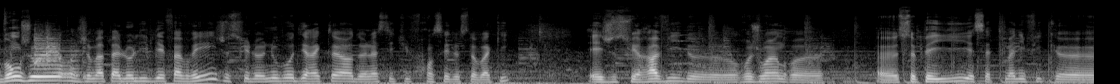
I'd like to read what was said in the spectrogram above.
Bonjour, je m'appelle Olivier Favry, je suis le nouveau directeur de l'Institut français de Slovaquie et je suis ravi de rejoindre euh, euh, ce pays et cette magnifique euh,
